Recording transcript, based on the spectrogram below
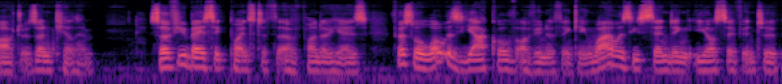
afterwards, don't kill him. So a few basic points to th- ponder here is, first of all, what was Yaakov Avinu thinking? Why was he sending Yosef into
